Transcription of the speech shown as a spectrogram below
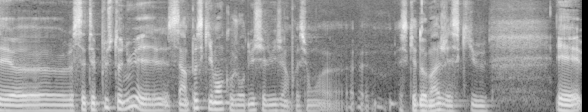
euh, c'était plus tenu, et c'est un peu ce qui manque aujourd'hui chez lui, j'ai l'impression. et ce qui est dommage, et ce qui. Et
